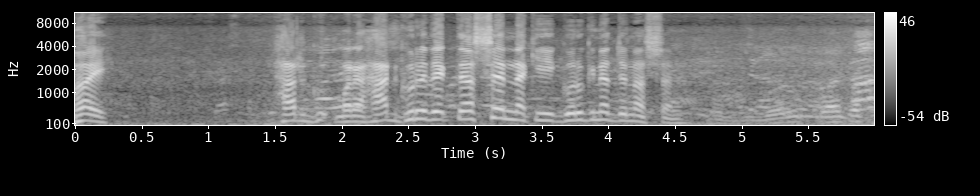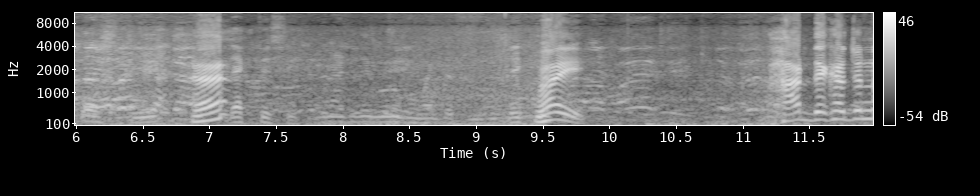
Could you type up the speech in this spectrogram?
ভাই হাট মানে হাট ঘুরে দেখতে আসছেন নাকি গরু কেনার জন্য আসছেন? হ্যাঁ? ভাই হাট দেখার জন্য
